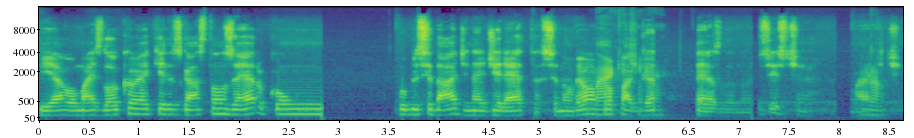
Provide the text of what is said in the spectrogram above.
E é, o mais louco é que eles gastam zero com publicidade, né, direta. Você não vê uma Marketing, propaganda né? Tesla, não existe marketing.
